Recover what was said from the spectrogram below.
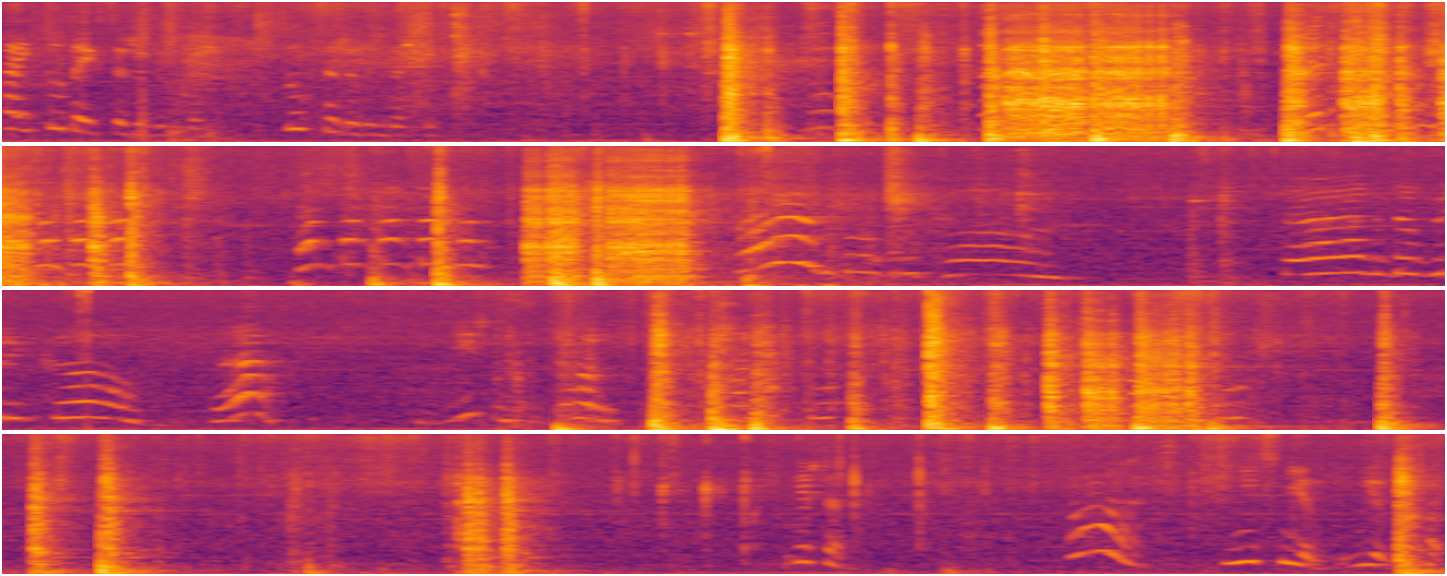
Hej, tutaj chcę, żebyś weszła. Tu chcę, żebyś weszła. Tu. Ale tam. Tak, dobry koń. Tak, dobry koń. Tak. Widzisz? Pomalutku. Pomalutku. Jeszcze raz. A, nic nie nie. Chodź.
